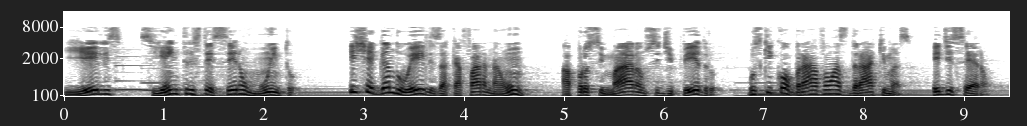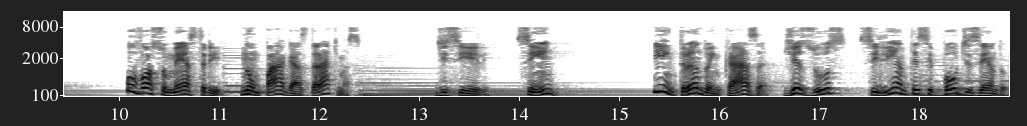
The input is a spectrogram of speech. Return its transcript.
E eles se entristeceram muito. E chegando eles a Cafarnaum, aproximaram-se de Pedro os que cobravam as dracmas, e disseram: O vosso mestre não paga as dracmas? Disse ele: Sim. E entrando em casa, Jesus se lhe antecipou, dizendo:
